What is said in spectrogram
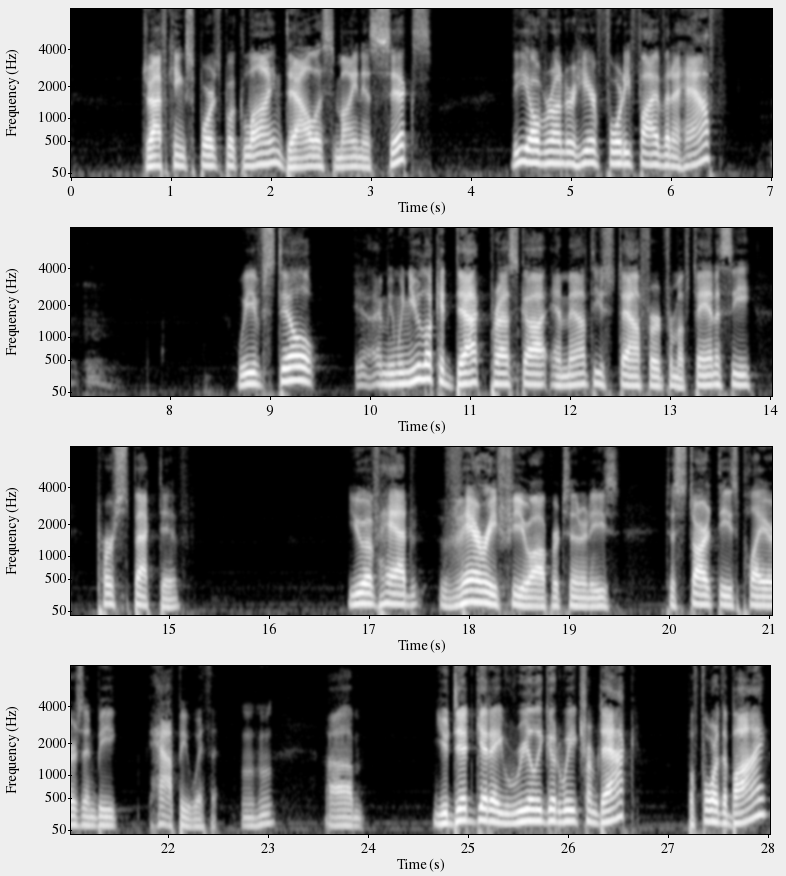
DraftKings Sportsbook line Dallas minus 6. The over under here 45 and a half. We've still I mean when you look at Dak Prescott and Matthew Stafford from a fantasy perspective, you have had very few opportunities to start these players and be happy with it. Mm-hmm. Um, you did get a really good week from Dak before the bye.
